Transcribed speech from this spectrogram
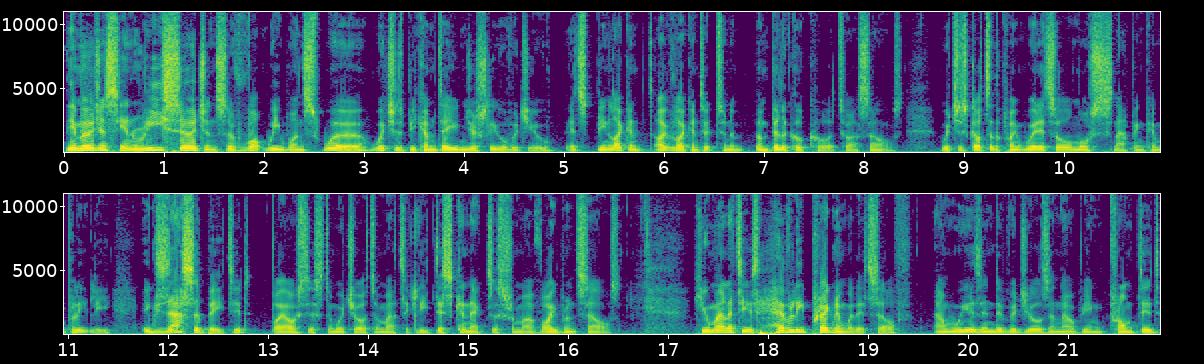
The emergency and resurgence of what we once were, which has become dangerously overdue. It's been like an, I've likened it to an umbilical cord to ourselves, which has got to the point where it's almost snapping completely, exacerbated by our system, which automatically disconnects us from our vibrant selves. Humanity is heavily pregnant with itself, and we as individuals are now being prompted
